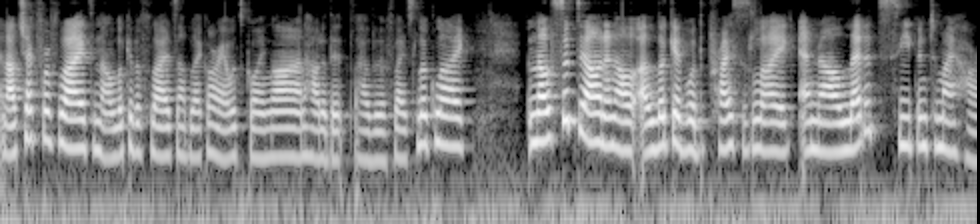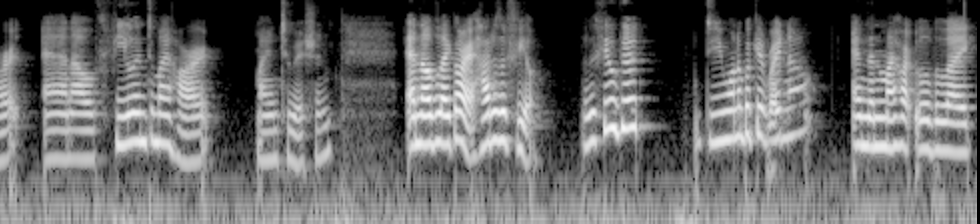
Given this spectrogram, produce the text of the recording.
and I'll check for flights and I'll look at the flights and I'll be like, all right, what's going on? How do the how do the flights look like? And I'll sit down and I'll, I'll look at what the price is like and I'll let it seep into my heart and I'll feel into my heart, my intuition, and I'll be like, all right, how does it feel? Does it feel good? Do you want to book it right now? And then my heart will be like,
